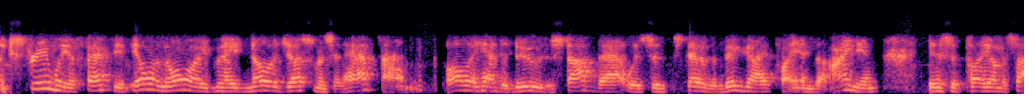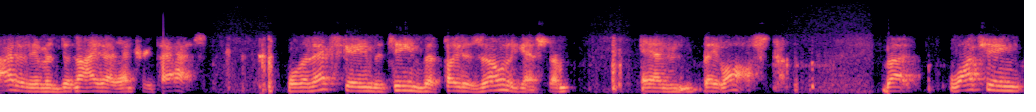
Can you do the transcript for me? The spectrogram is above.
extremely effective. Illinois made no adjustments at halftime. All they had to do to stop that was instead of the big guy playing behind him, is to play on the side of him and deny that entry pass. Well, the next game, the team that played a zone against them, and they lost. But watching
